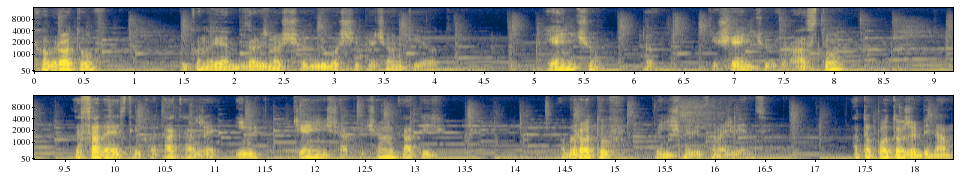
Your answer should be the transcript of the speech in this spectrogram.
Tych obrotów wykonujemy w zależności od grubości plecionki od 5 do 10, 12. Zasada jest tylko taka, że im cieńsza plecionka, tych obrotów powinniśmy wykonać więcej. A to po to, żeby nam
